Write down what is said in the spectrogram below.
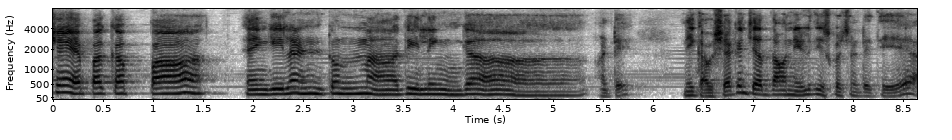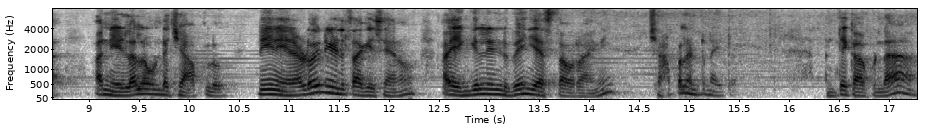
చేప కప్ప ఎంగిలంటున్నది లింగ. అంటే నీకు అభిషేకం చేద్దామని నీళ్ళు తీసుకొచ్చినట్టయితే ఆ నీళ్ళలో ఉండే చేపలు నేను ఏనాడో నీళ్ళు తాగేశాను ఆ ఎంగిల్ నువ్వేం చేస్తావురా అని చేపలు అంటున్నాయిట. అంతేకాకుండా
